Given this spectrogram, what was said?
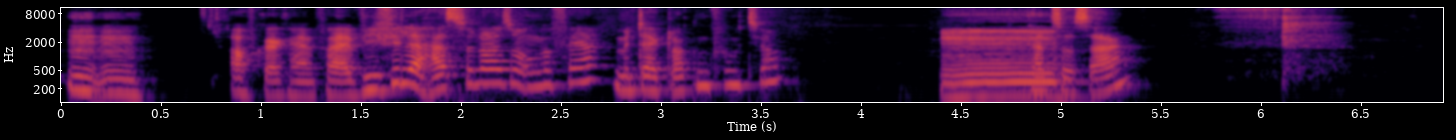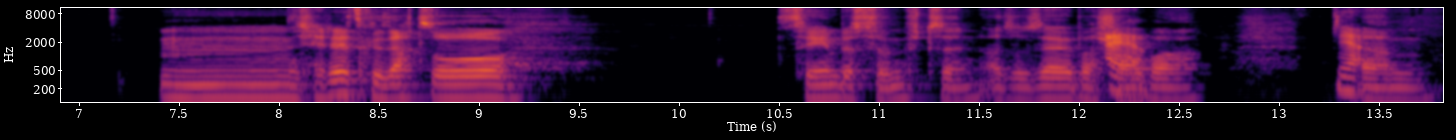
Mm -mm, auf gar keinen Fall. Wie viele hast du da so ungefähr mit der Glockenfunktion? Mm. Kannst du das sagen? Mm, ich hätte jetzt gesagt so 10 bis 15, also sehr überschaubar. Ah, ja. ja. Ähm,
